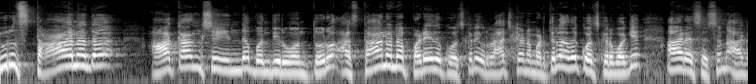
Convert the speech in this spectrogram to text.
ಇವರು ಸ್ಥಾನದ ಆಕಾಂಕ್ಷೆಯಿಂದ ಬಂದಿರುವಂಥವ್ರು ಆ ಸ್ಥಾನನ ಪಡೆಯೋದಕ್ಕೋಸ್ಕರ ಇವರು ರಾಜಕಾರಣ ಮಾಡ್ತಾರೆ ಅದಕ್ಕೋಸ್ಕರವಾಗಿ ಆರ್ ಎಸ್ ಎಸ್ಸನ್ನು ಆಗ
